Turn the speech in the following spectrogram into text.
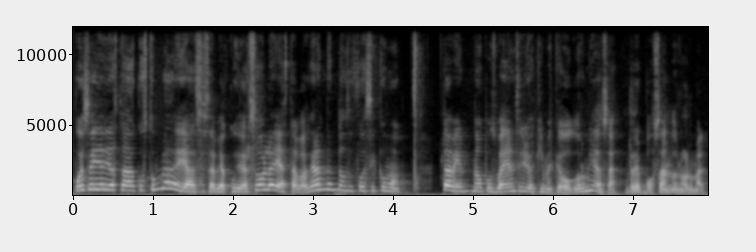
pues ella ya estaba acostumbrada, ya se sabía cuidar sola, ya estaba grande, entonces fue así como, está bien, no, pues váyanse, yo aquí me quedo dormida, o sea, reposando normal.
